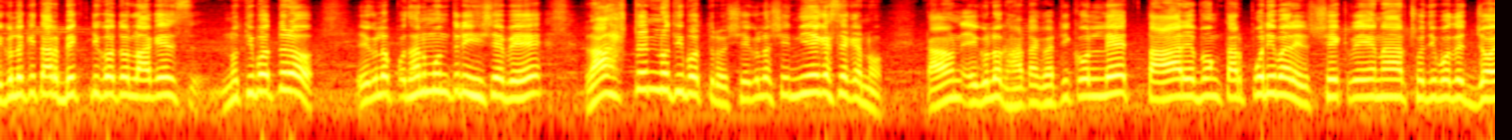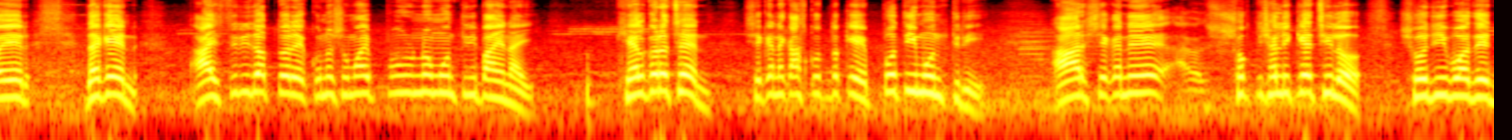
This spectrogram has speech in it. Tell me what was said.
এগুলো কি তার ব্যক্তিগত লাগেজ নথিপত্র? এগুলো প্রধানমন্ত্রী হিসেবে রাষ্ট্রের নথিপত্র, সেগুলো সে নিয়ে গেছে কেন? কারণ এগুলো ঘাটাঘাটি করলে তার এবং তার পরিবারের, শেখ রেহানার সচিবদের জয়ের, দেখেন আইসিডি দপ্তরে কোনো সময় পূর্ণ মন্ত্রী পায় নাই। খেয়াল করেছেন? সেখানে কাজ করতো কে? প্রতিমন্ত্রী। আর সেখানে শক্তিশালী কে ছিল? সজীবদের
